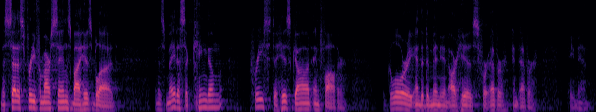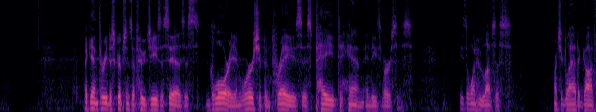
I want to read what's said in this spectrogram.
and has set us free from our sins by his blood and has made us a kingdom, priest to his God and Father, the glory and the dominion are his forever and ever. Amen. Again, three descriptions of who Jesus is. His glory and worship and praise is paid to him in these verses. He's the one who loves us. Aren't you glad that God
